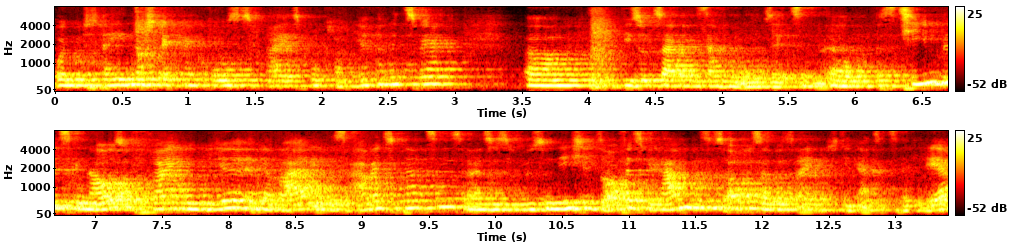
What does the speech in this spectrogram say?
und dahinter steckt ein großes freies Programmierernetzwerk, ähm, die sozusagen die Sachen umsetzen. Ähm, das Team ist genauso frei wie wir in der Wahl ihres Arbeitsplatzes. Also sie müssen nicht ins Office. Wir haben dieses Office, aber es ist eigentlich die ganze Zeit leer.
